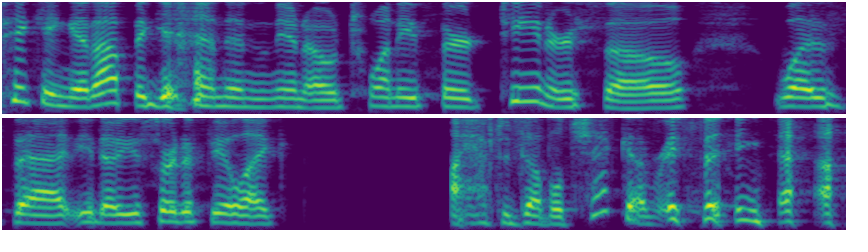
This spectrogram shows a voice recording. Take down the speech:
picking it up again in, you know, 2013 or so was that, you know, you sort of feel like, I have to double check everything now.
